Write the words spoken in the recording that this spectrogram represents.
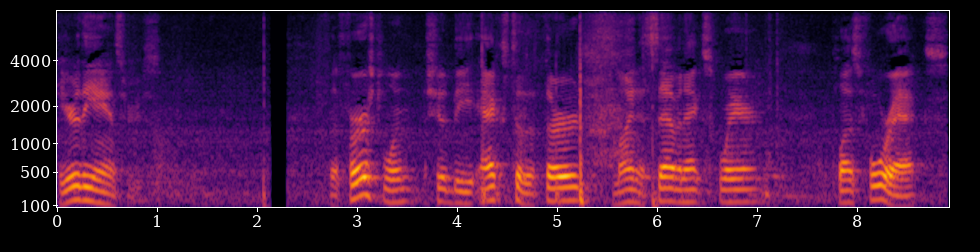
Here are the answers. The first one should be x to the third minus 7x squared plus 4x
